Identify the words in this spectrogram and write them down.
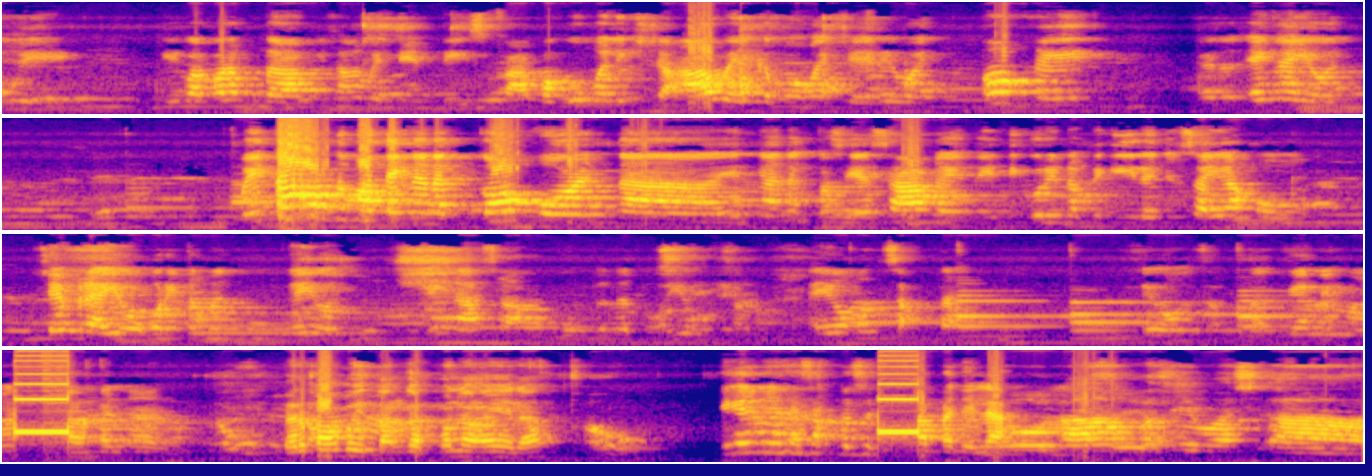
uwi. Hindi paparamdam, isang may 10 days pa. Pag umalik siya, ah, welcome mo kay Cherry White. Okay. Ganun. Eh ngayon, may taong dumating na nag-comfort na, yun nga, nagpasaya sa akin, na hindi ko rin napigilan yung saya ko. Siyempre, ayoko rin naman ngayon, ay nasa punto na to. Ayoko siya. Ayoko saktan. Ayoko saktan. Kaya may mga saktan na, ano. Oo. Pero Pacboy, tanggap mo na ngayon, ha? Oo. Hindi ka naman nasasaktan sa saktan nila. Ah, kasi mas, ah,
